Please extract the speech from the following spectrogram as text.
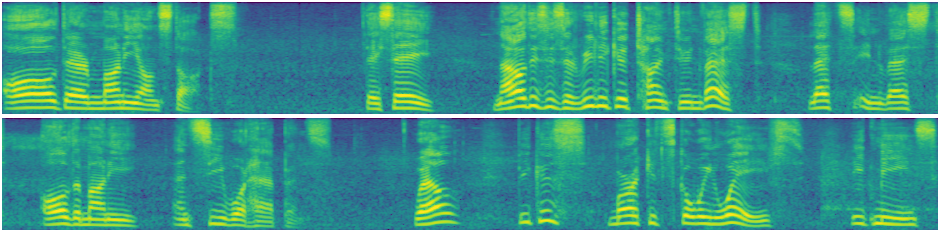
all their money on stocks. They say, now this is a really good time to invest, let's invest all the money and see what happens. Well, because markets go in waves, it means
